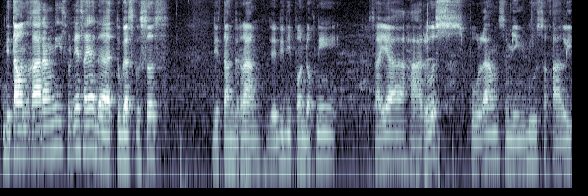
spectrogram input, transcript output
di tahun sekarang nih sebenarnya saya ada tugas khusus di Tangerang. Jadi di pondok nih saya harus pulang seminggu sekali.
